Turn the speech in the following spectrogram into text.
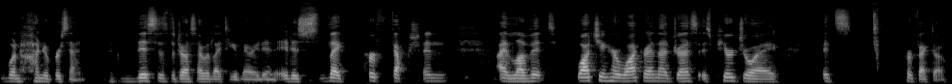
one hundred percent. Like this is the dress I would like to get married in. It is like perfection. I love it. Watching her walk around that dress is pure joy. It's perfecto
